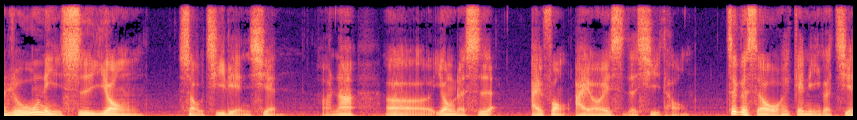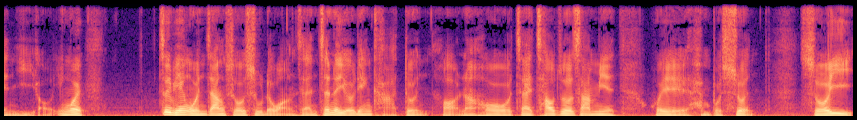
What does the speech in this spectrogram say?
如你是用手机连线啊，那呃用的是 iPhone iOS 的系统，这个时候我会给你一个建议哦，因为这篇文章所属的网站真的有点卡顿哦，然后在操作上面会很不顺，所以。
